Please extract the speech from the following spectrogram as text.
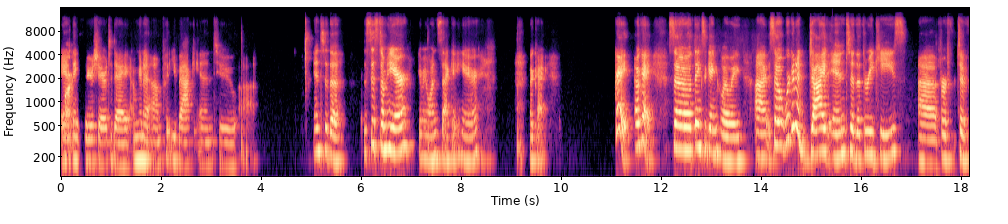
and thanks for your share today. I'm gonna um, put you back into uh, into the the system here. Give me one second here. Okay. Great. Okay. So thanks again, Chloe. Uh, so we're going to dive into the three keys uh, for to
